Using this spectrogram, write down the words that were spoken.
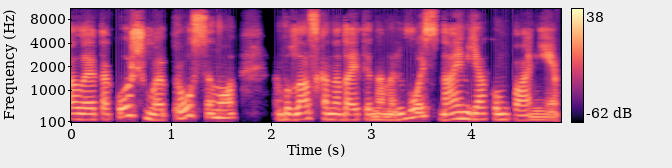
але також ми просимо, будь ласка, надайте нам інвойс на ім'я компанії.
